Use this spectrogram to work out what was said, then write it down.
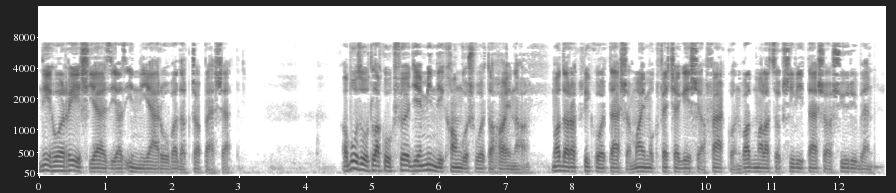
néhol rés jelzi az inni járó vadak csapását. A bozót lakók földjén mindig hangos volt a hajnal. Madarak rikoltása, majmok fecsegése a fákon, vadmalacok sivítása a sűrűben,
